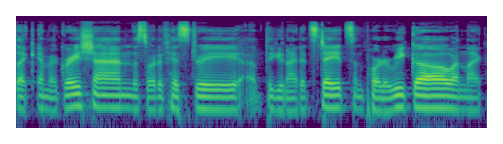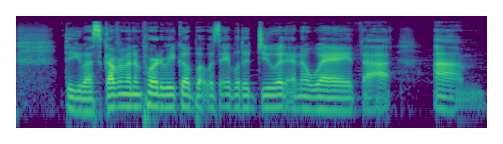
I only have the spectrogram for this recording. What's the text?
like immigration, the sort of history of the United States and Puerto Rico, and like the U.S. government in Puerto Rico, but was able to do it in a way that um,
